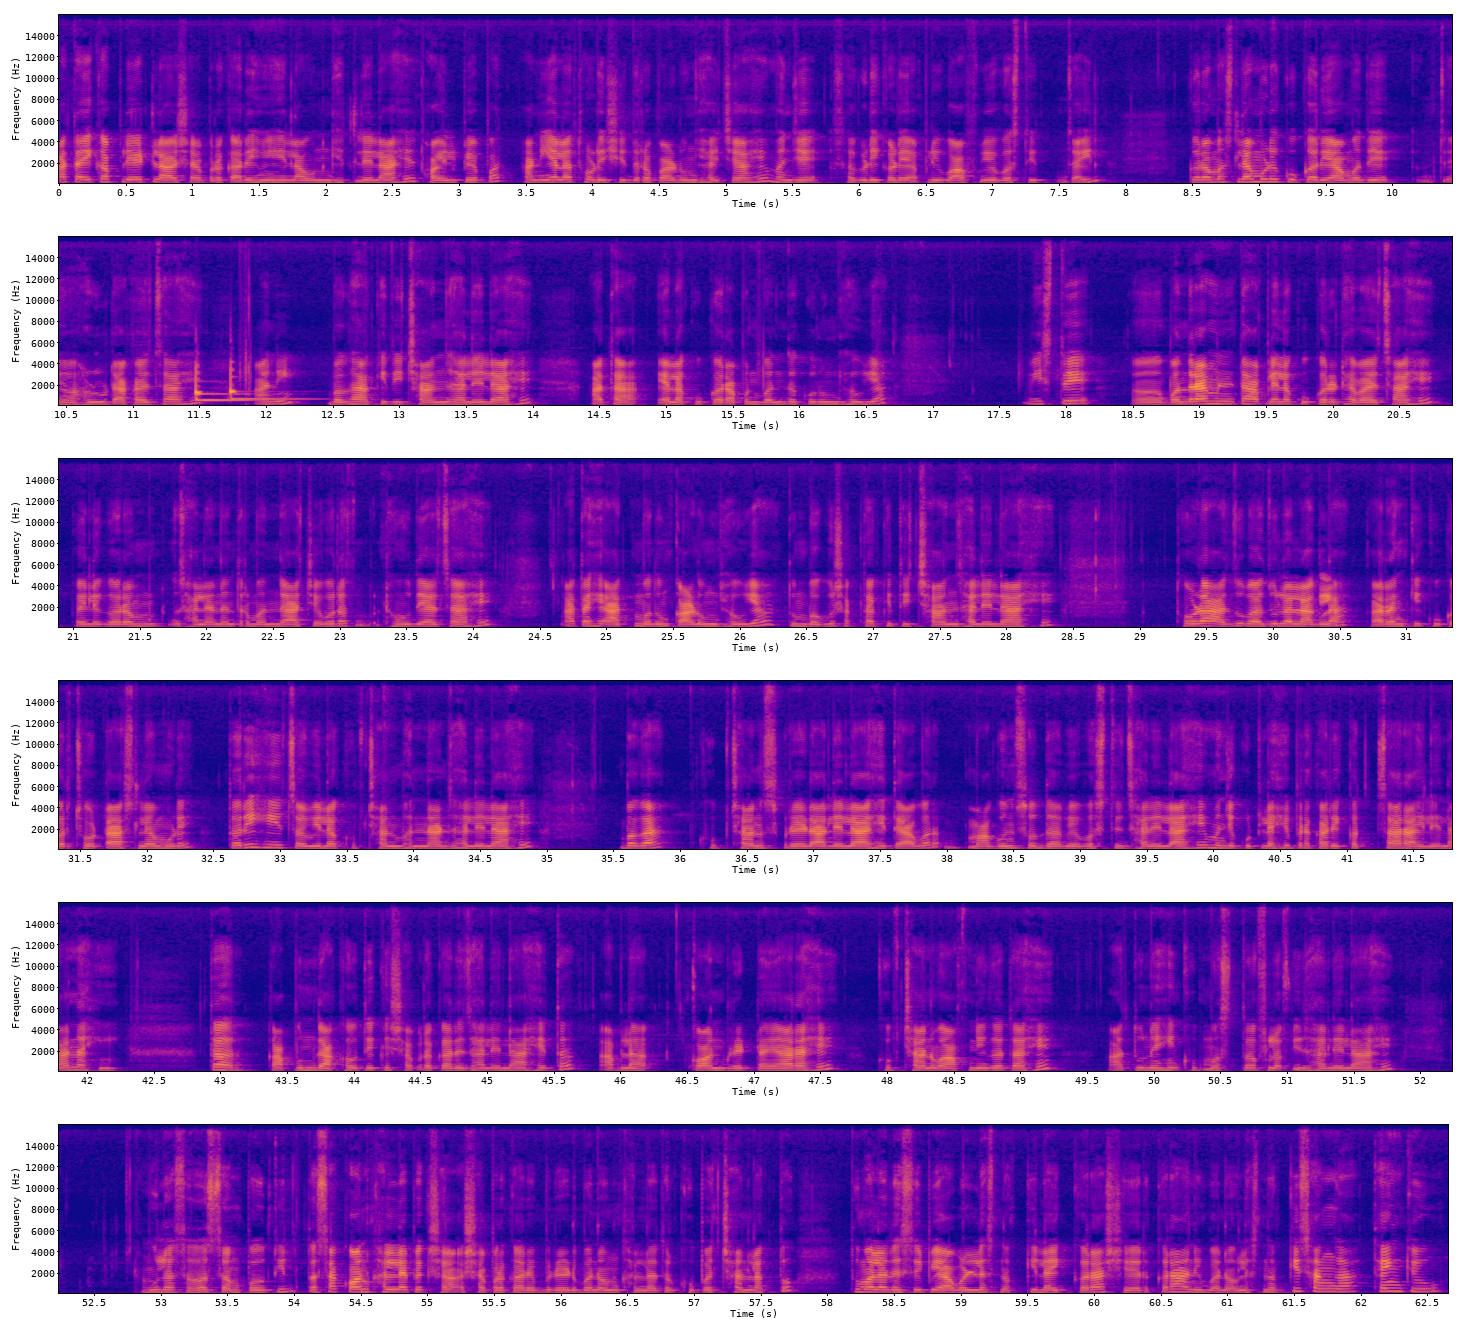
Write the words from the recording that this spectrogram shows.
आता एका प्लेटला अशा प्रकारे मी हे लावून घेतलेलं आहे फॉईल पेपर. आणि याला थोडी छिद्र पाडून घ्यायचे आहे म्हणजे सगळीकडे आपली वाफ व्यवस्थित जाईल. गरम असल्यामुळे कुकर यामध्ये हळू टाकायचं आहे. आणि बघा किती छान झालेलं आहे. आता याला कुकर आपण बंद करून घेऊया. वीस ते पंधरा मिनटं आपल्याला कुकर ठेवायचा आहे. पहिले गरम झाल्यानंतर मंद आचेवरच ठेवू द्यायचं आहे. आता हे आतमधून काढून घेऊया. तुम्ही बघू शकता किती छान झालेलं आहे. थोडा आजूबाजूला लागला कारण की कुकर छोटा असल्यामुळे. तरीही चवीला खूप छान भन्नाट झालेला आहे. बघा खूप छान स्प्रेड आलेला आहे त्यावर. मागूनसुद्धा व्यवस्थित झालेला आहे म्हणजे कुठल्याही प्रकारे कच्चा राहिलेला नाही. तर कापून दाखवते कशा प्रकारे झालेला आहे तर. आपला कॉर्नब्रेड तयार आहे. खूप छान वाफ निघत आहे. आतूनही खूप मस्त फ्लफी झालेला आहे. मुलं सहज संपवतील. तसा कॉर्न खाल्ल्यापेक्षा अशा प्रकारे ब्रेड बनवून खाल्ला तर खूपच छान लागतो. तुम्हाला रेसिपी आवडल्यास नक्की लाईक करा शेअर करा आणि बनवल्यास नक्की सांगा. थँक्यू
